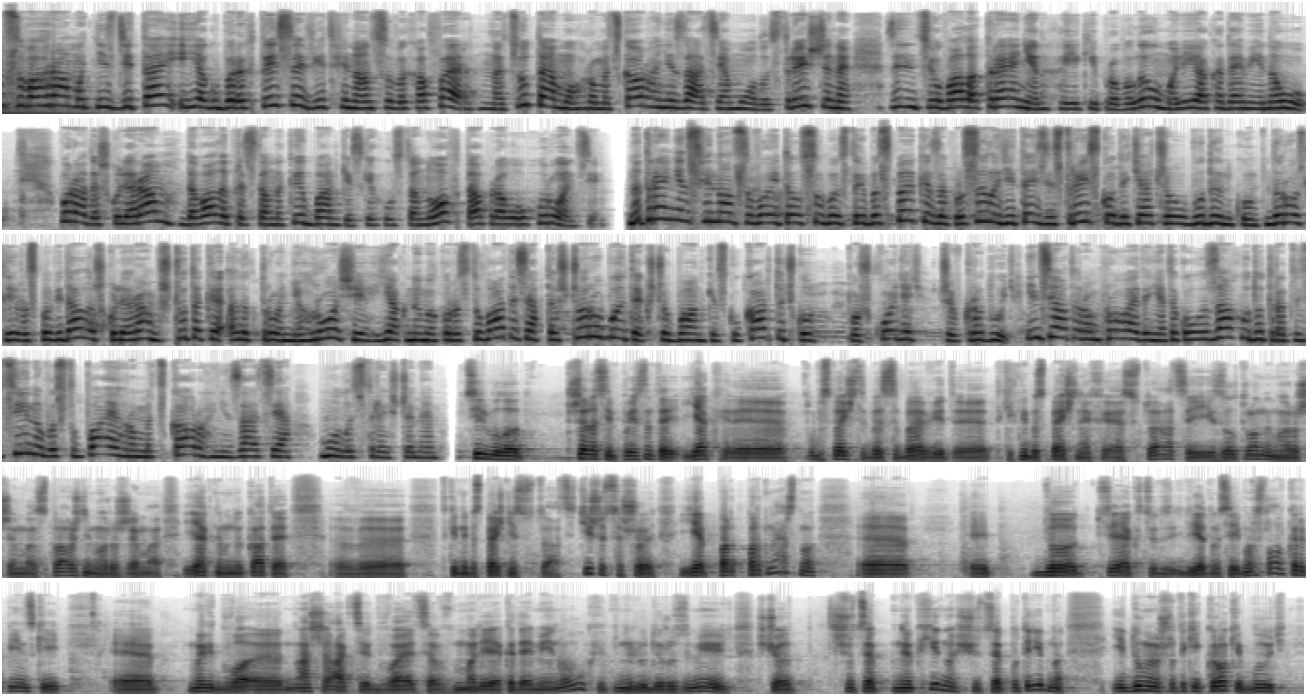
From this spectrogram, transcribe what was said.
Фінансова грамотність дітей і як вберегтися від фінансових афер. На цю тему громадська організація «Молодь Стрийщини» зініціювала тренінг, який провели у Малій академії наук. Поради школярам давали представники банківських установ та правоохоронці. На тренінг з фінансової та особистої безпеки запросили дітей зі Стрийського дитячого будинку. Дорослі розповідали школярам, що таке електронні гроші, як ними користуватися та що робити, якщо банківську карточку пошкодять чи вкрадуть. Ініціатором проведення такого заходу традиційно виступає громадська організація «Молодь Стрийщини». Ціль було ще раз їм пояснити, як е, убезпечити себе- від е, таких небезпечних е, ситуацій із електронними грошима, справжніми грошима, і як не вникати в такі небезпечні ситуації. Тішуся, що є пар- партнерство. До цієї акції доєднався і Мирослав Карпінський. Наша акція відбувається в Малій академії наук. Відповідно, люди розуміють, що, це необхідно, що це потрібно. І думаю, що такі кроки будуть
